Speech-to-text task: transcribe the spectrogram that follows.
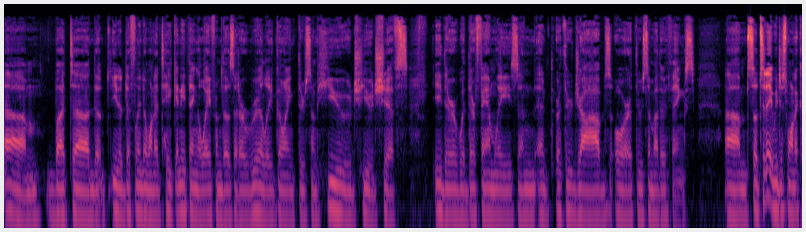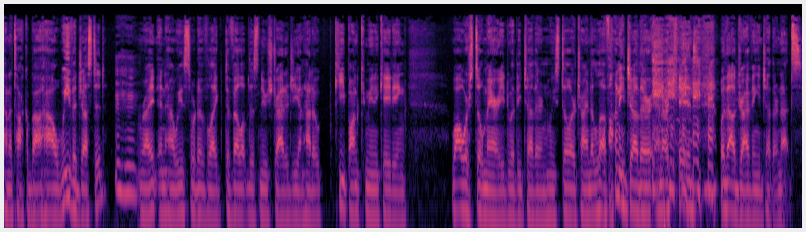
Um, but uh, you know, definitely don't want to take anything away from those that are really going through some huge, huge shifts, either with their families and, and or through jobs or through some other things. Um, so today we just want to kind of talk about how we've adjusted, mm-hmm. right, and how we sort of like developed this new strategy on how to keep on communicating while we're still married with each other and we still are trying to love on each other and our kids without driving each other nuts.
